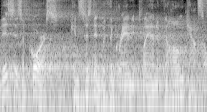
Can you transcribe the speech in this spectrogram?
This is, of course, consistent with the grand plan of the Home Council.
